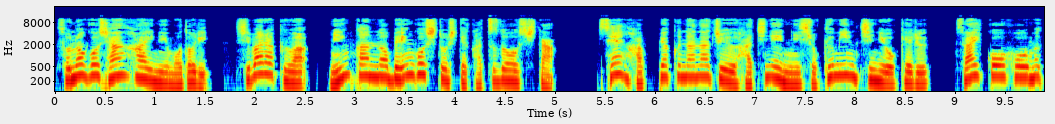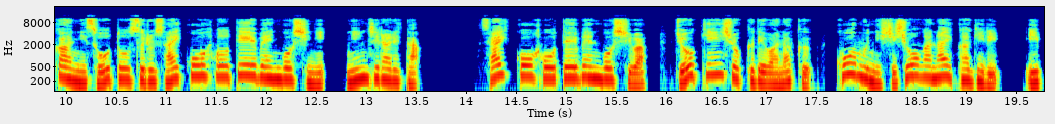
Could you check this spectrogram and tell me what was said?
その後上海に戻り、しばらくは民間の弁護士として活動した。1878年に植民地における最高法務官に相当する最高法廷弁護士に任じられた。最高法廷弁護士は常勤職ではなく、公務に支障がない限り、一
